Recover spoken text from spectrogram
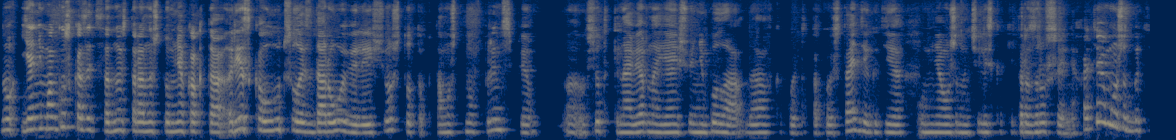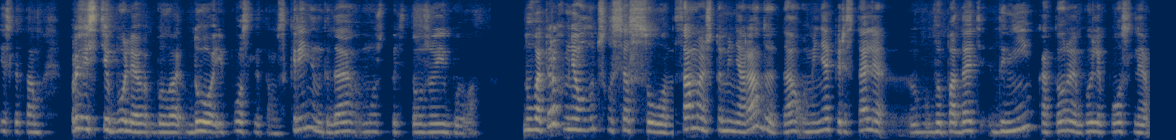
Но я не могу сказать, с одной стороны, что у меня как-то резко улучшилось здоровье или еще что-то, потому что, ну, в принципе, э, все-таки, наверное, я еще не была да, в какой-то такой стадии, где у меня уже начались какие-то разрушения. Хотя, может быть, если там провести более было до и после там скрининг, да, может быть, это уже и было. Ну, во-первых, у меня улучшился сон. Самое, что меня радует, да, у меня перестали э, выпадать дни, которые были после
